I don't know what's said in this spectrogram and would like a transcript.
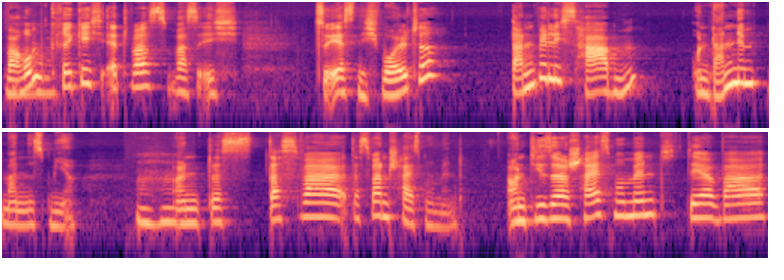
Warum mhm. kriege ich etwas, was ich zuerst nicht wollte, dann will ich es haben und dann nimmt man es mir. Mhm. Und das, das, war, das war ein Scheißmoment. Und dieser Scheißmoment, der war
